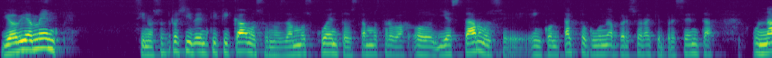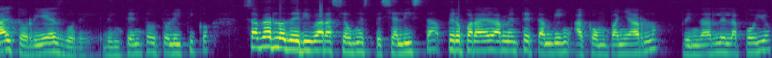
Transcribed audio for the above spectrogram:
Y obviamente, si nosotros identificamos o nos damos cuenta o, estamos o ya estamos eh, en contacto con una persona que presenta un alto riesgo de, intento autolítico, saberlo derivar hacia un especialista, pero paralelamente también acompañarlo, brindarle el apoyo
